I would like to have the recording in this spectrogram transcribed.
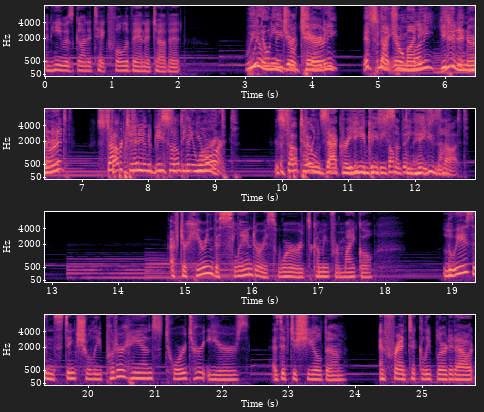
and he was going to take full advantage of it. We, don't, need, your charity. It's, not, your money. You, didn't, earn it. Stop, pretending to be something you aren't. And stop telling Zachary he can be something he's not. After hearing the slanderous words coming from Michael, Louise instinctually put her hands towards her ears as if to shield them and frantically blurted out,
